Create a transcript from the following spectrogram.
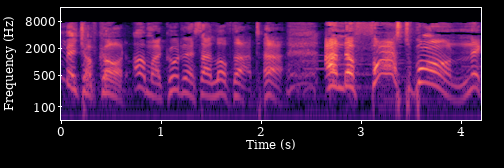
image of God. Oh my goodness, I love that. And the firstborn, the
